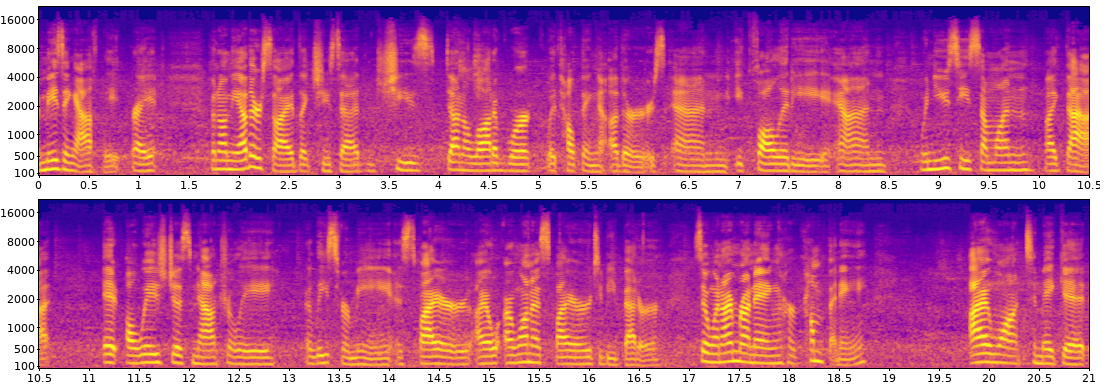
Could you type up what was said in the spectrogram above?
amazing athlete, right? But on the other side, like she said, she's done a lot of work with helping others and equality. And when you see someone like that, it always just naturally, at least for me, aspire. I, I want to aspire to be better. So when I'm running her company, I want to make it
